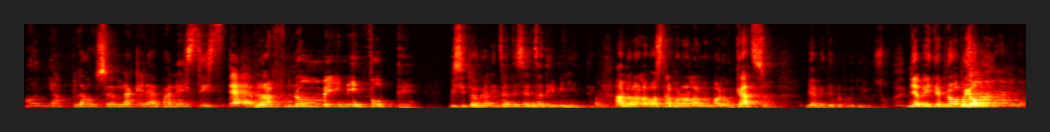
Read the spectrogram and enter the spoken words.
Ogni applauso è una crepa nel sistema. Raff, non me ne fotte. Vi siete organizzati senza dirmi niente. Allora la vostra parola non vale un cazzo. Mi avete proprio deluso. Mi avete proprio... Ciao Davide.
